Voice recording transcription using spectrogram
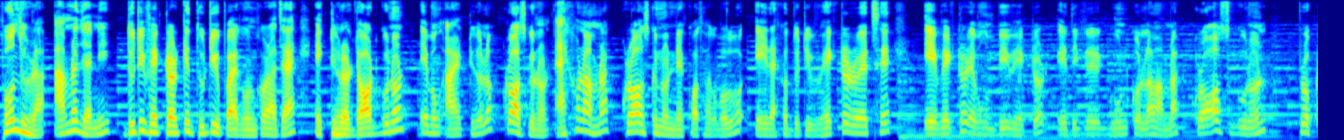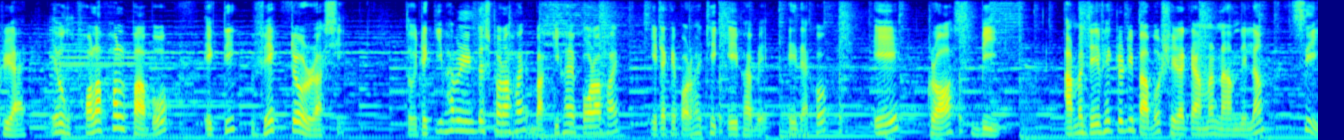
বন্ধুরা, আমরা জানি দুটি ভেক্টরকে দুটি উপায়ে গুণ করা যায়, একটি হলো ডট গুণন এবং আরেকটি হলো ক্রস গুণন। এখন আমরা ক্রস গুণন নিয়ে কথা বলব। এই দেখো দুটি ভেক্টর রয়েছে, এ ভেক্টর এবং বি ভেক্টর। এদিকে গুণ করলাম আমরা ক্রস গুণন প্রক্রিয়ায় এবং ফলাফল পাবো একটি ভেক্টর রাশি। তো এটা কীভাবে নির্দেশ করা হয় বা কীভাবে পড়া হয়? এটাকে পড়া হয় ঠিক এইভাবে। এই দেখো, এ ক্রস বি। আমরা যে ভেক্টরটি পাবো সেটাকে আমরা নাম দিলাম সি।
